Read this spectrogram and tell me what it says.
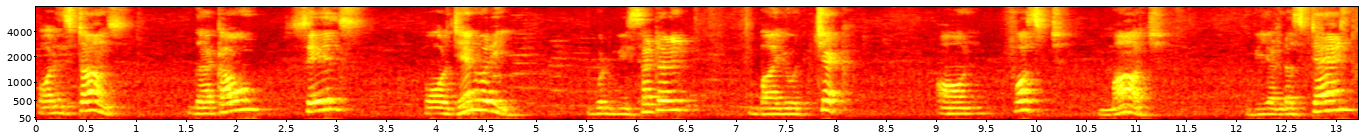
For instance, the account sales for January would be settled by your check on 1st March. We understand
